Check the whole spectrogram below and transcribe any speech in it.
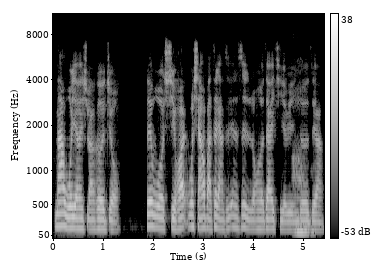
那我也很喜欢喝酒，所以我喜欢我想要把这两件事融合在一起的原因就是这样。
